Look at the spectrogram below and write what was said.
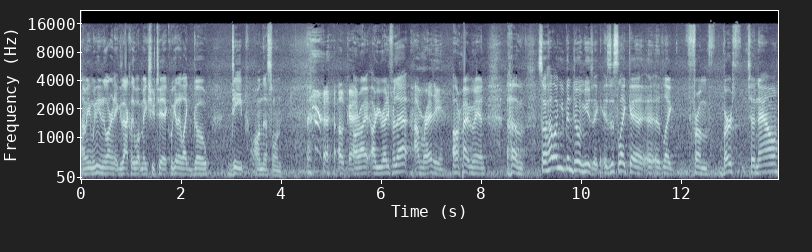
I mean, we need to learn exactly what makes you tick. We got to like go deep on this one. Okay. All right. Are you ready for that? I'm ready. All right, man. Um, so, how long you been doing music? Is this like a, a, like from birth to now,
